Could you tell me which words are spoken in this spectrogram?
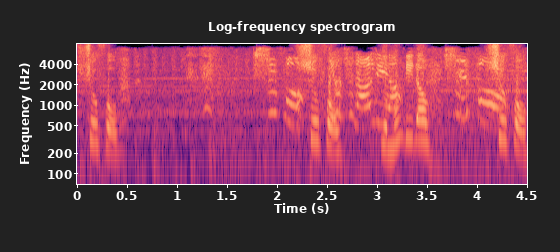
Sư phụ Sư phụ, Người muốn đi đâu? Sư phụ.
